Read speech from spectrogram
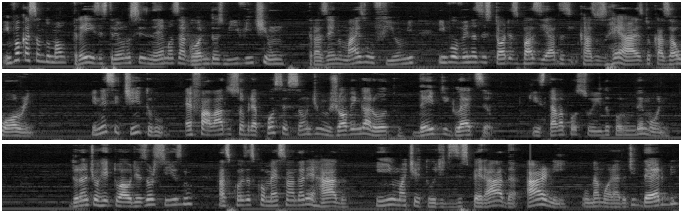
Invocação do Mal 3 estreou nos cinemas agora em 2021, trazendo mais um filme envolvendo as histórias baseadas em casos reais do casal Warren. E nesse título é falado sobre a possessão de um jovem garoto, David Glatzel, que estava possuído por um demônio. Durante o ritual de exorcismo, as coisas começam a dar errado e em uma atitude desesperada, Arnie, o namorado de Derby,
